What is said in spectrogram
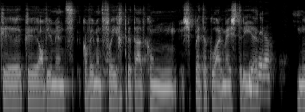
Que, que, obviamente, que obviamente foi retratado com espetacular mestria no,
